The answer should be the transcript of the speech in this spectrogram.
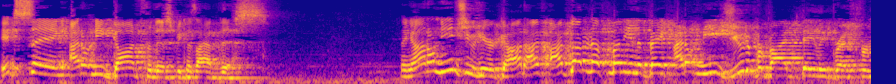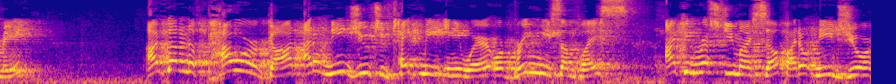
It's saying, I don't need God for this because I have this. Think, I don't need you here, God. I've, I've got enough money in the bank. I don't need you to provide daily bread for me. I've got enough power, God. I don't need you to take me anywhere or bring me someplace. I can rescue myself. I don't need your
